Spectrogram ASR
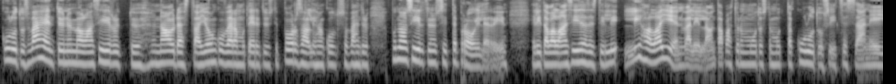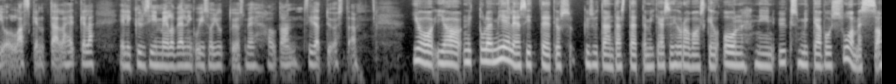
kulutus vähentynyt. Me ollaan siirrytty naudasta jonkun verran, mutta erityisesti porsaanlihan kulutus on vähentynyt, mutta ne on siirtynyt sitten broileriin. Eli tavallaan sisäisesti li- lihalajien välillä on tapahtunut muutosta, mutta kulutus itsessään ei ole laskenut tällä hetkellä. Eli kyllä siinä meillä on vielä niin kuin iso juttu, jos me halutaan sitä työstää. Joo, ja nyt tulee mieleen sitten, että jos kysytään tästä, että mikä se seuraava askel on, niin yksi, mikä voisi Suomessa,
